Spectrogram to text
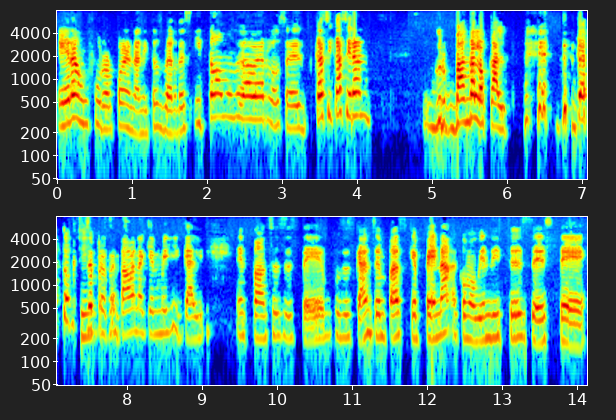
Era un furor por enanitos verdes y todo el mundo iba a verlos. eh, casi, casi eran banda local, de tanto que Sí. se presentaban aquí en Mexicali. Entonces, este, pues descanse en paz, qué pena, como bien dices, este,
